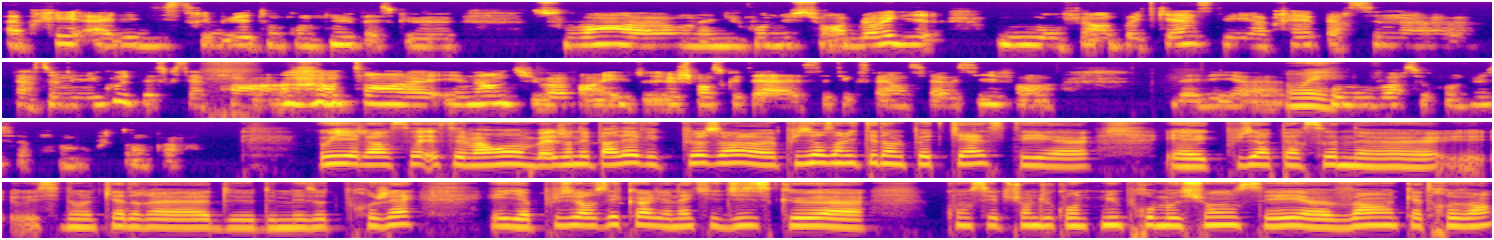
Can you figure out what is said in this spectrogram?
après aller distribuer ton contenu? Parce que souvent on a du contenu sur un blog ou on fait un podcast et après personne personne ne l'écoute parce que ça prend un, temps énorme, tu vois. Enfin, je pense que tu as cette expérience là aussi, d'aller euh, Oui. promouvoir ce contenu, ça prend beaucoup de temps encore. Oui, alors c'est marrant. Bah, J'en ai parlé avec plusieurs, euh, plusieurs invités dans le podcast et, euh, et avec plusieurs personnes euh, aussi dans le cadre de, de mes autres projets. Et il y a plusieurs écoles. Il y en a qui disent que euh, conception du contenu, promotion, c'est euh, 20-80.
